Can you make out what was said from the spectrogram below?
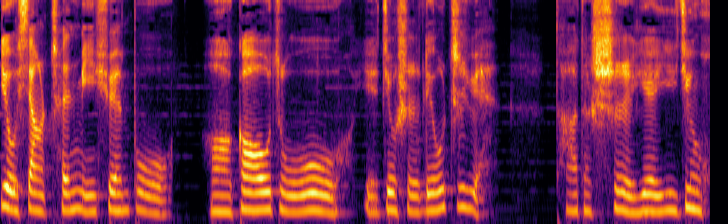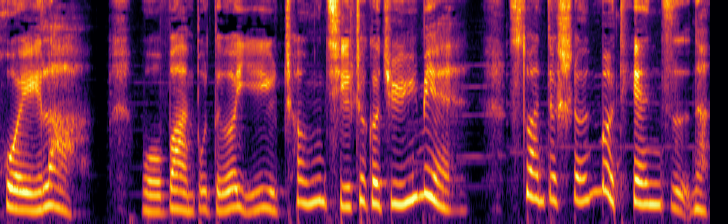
又向臣民宣布：啊，高祖，也就是刘知远，他的事业已经毁了。我万不得已撑起这个局面，算得什么天子呢？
